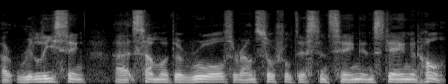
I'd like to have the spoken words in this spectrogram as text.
uh, releasing uh, some of the rules around social distancing and staying at home.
